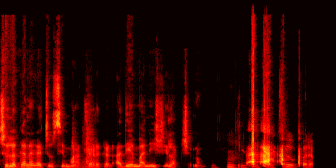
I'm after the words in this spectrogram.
చులకనగా చూసి మాట్లాడకండి. అదే మనిషి లక్షణం. సూపర్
